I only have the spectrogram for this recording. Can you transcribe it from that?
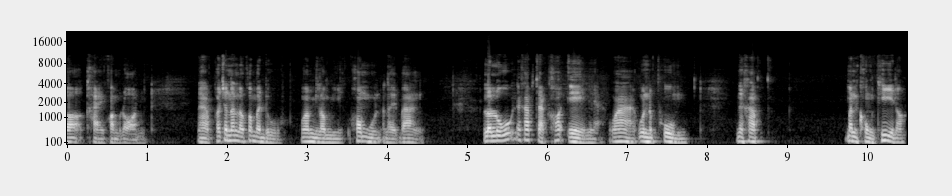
ก็คายความร้อนนะครับเพราะฉะนั้นเราก็มาดูว่าเรามีข้อมูลอะไรบ้าง เรารู้นะครับจากข้อ A เนี่ยว่าอุณหภูมิ นะครับ มันคงที่เนาะ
